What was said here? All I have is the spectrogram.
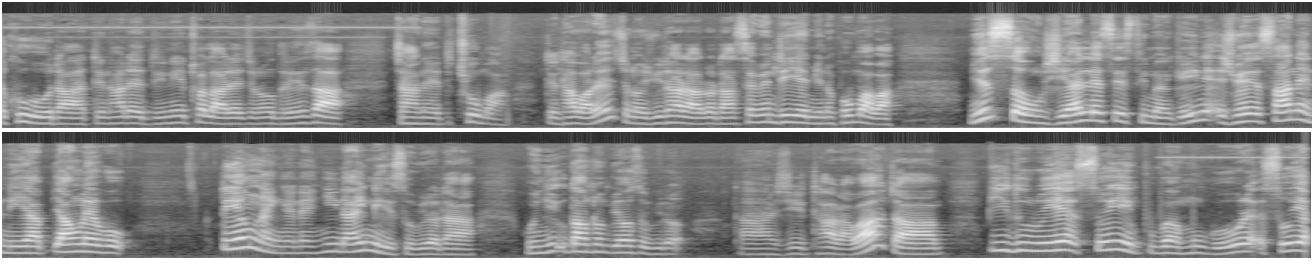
တခုကိုဒါတင်ထားတဲ့ဒီနေ့ထွက်လာတဲ့ကျွန်တော်သတင်းစာဂျာနယ်တချို့မှာတင်ထားပါတယ်ကျွန်တော်ယူထားတာတော့ဒါ7 day ရဲ့မျက်နှာဖုံးပါပါမြစ်ဆုံရဲလက်စစ်စီမံကိန်းနဲ့အရွယ်အစားနဲ့နေရာပြောင်းလဲဖို့ တရုတ်နိုင်ငံနဲ့ညှိနှိုင်းနေဆိုပြီးတော့ဒါဝင်ကြီးဦးတောင်ထွန်းပြောဆိုပြီးတော့ဒါရေးထားတာပါဒါပြည်သူတွေရဲ့စိုးရိမ်ပူပန်မှုကိုတဲ့အစိုးရ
